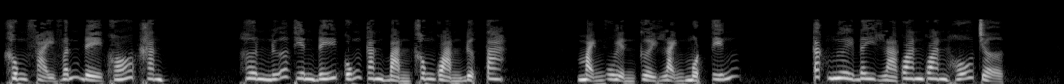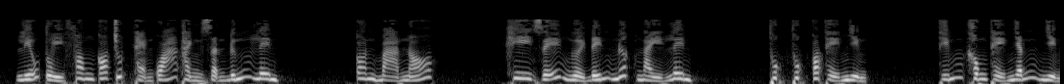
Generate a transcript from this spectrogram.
không phải vấn đề khó khăn. hơn nữa thiên đế cũng căn bản không quản được ta. mạnh uyển cười lạnh một tiếng. các ngươi đây là quan quan hỗ trợ. l i ễ u tùy phong có chút thẹn quá thành giận đứng lên. con bà nó, khi dễ người đến nước này lên, thúc thúc có thể nhìn, thím không thể nhẫn nhìn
